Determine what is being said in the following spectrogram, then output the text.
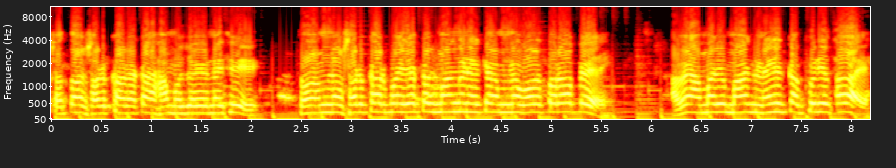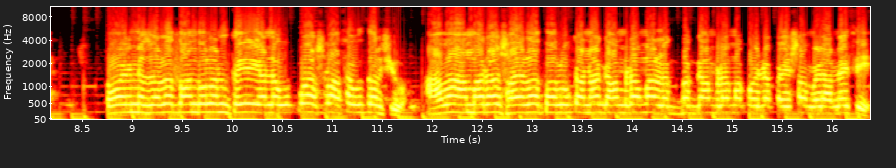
છતાં સરકારે કાંઈ સામું જોયું નથી. તો અમને સરકાર પણ એક જ માંગણી કે અમને વળતર આપે. હવે અમારી માંગ નહીં પૂરી થાય, તો અમે જલત આંદોલન કરી અને ઉપવાસ માથે ઉતરશું. આવા અમારા સાયલા તાલુકાના ગામડામાં, લગભગ ગામડામાં કોઈને પૈસા મળ્યા નથી.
